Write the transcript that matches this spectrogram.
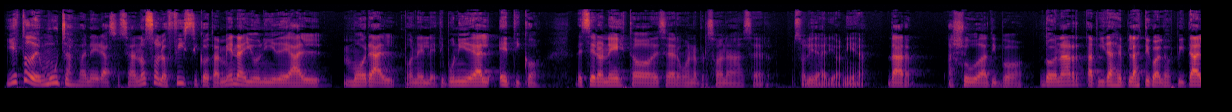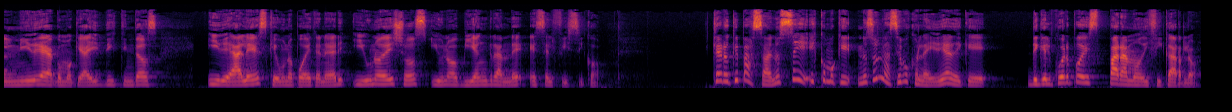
Y esto de muchas maneras, o sea, no solo físico, también hay un ideal moral, ponele, tipo un ideal ético, de ser honesto, de ser buena persona, de ser solidario, ni idea, dar ayuda, tipo donar tapitas de plástico al hospital, ni idea, como que hay distintos ideales que uno puede tener y uno de ellos, y uno bien grande, es el físico. Claro, ¿qué pasa? No sé, es como que nosotros nacemos con la idea de que, de que el cuerpo es para modificarlo.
